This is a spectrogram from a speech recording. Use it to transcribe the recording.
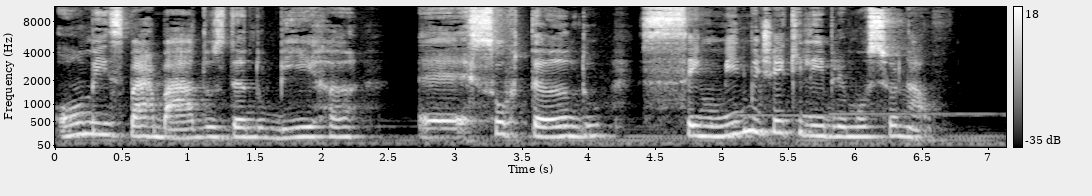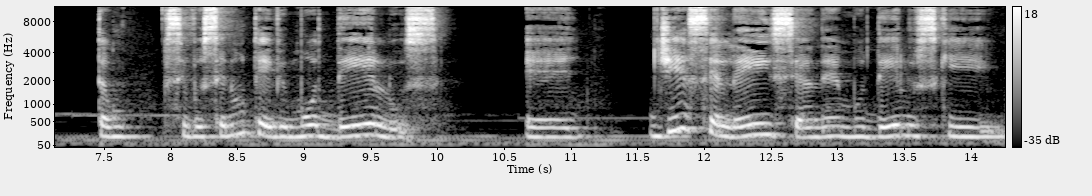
homens barbados dando birra, é, surtando, sem o um mínimo de equilíbrio emocional. Então, se você não teve modelos é, de excelência, né, modelos que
